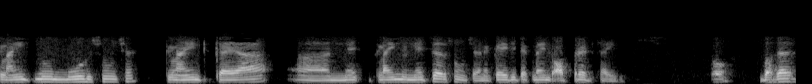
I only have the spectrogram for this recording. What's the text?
ક્લાયન્ટનું મૂડ શું છે? ક્લાયન્ટ કયા ક્લાયન્ટનું નેચર શું છે અને કઈ રીતે ક્લાયન્ટ ઓપરેટ થાય તો બધા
